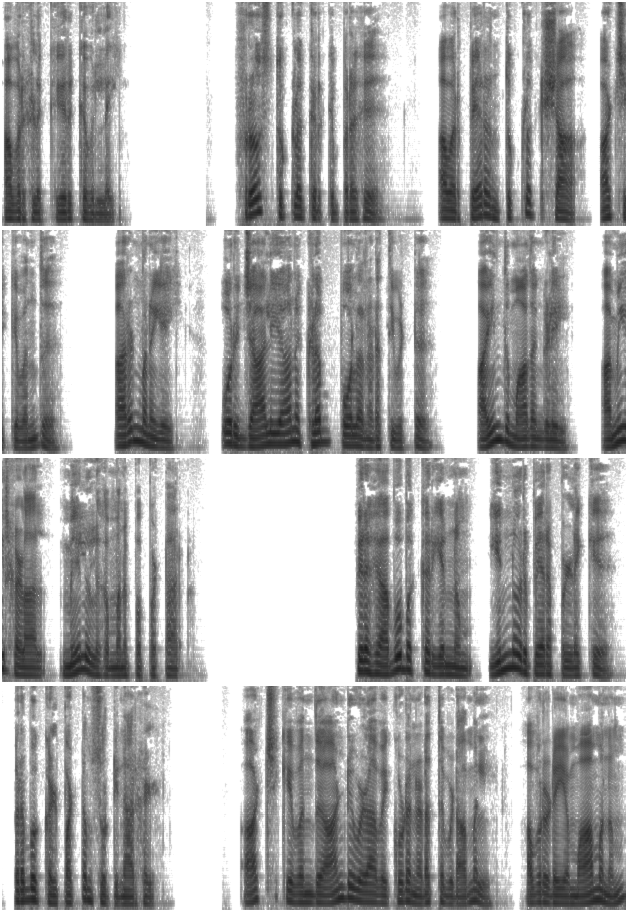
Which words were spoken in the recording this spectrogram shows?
அவர்களுக்கு இருக்கவில்லை. ஃப்ரோஸ் துக்ளக்கிற்குப் பிறகு அவர் பேரன் துக்ளக் ஷா ஆட்சிக்கு வந்து அரண்மனையை ஒரு ஜாலியான கிளப் போல நடத்திவிட்டு ஐந்து மாதங்களில் அமீர்களால் மேலுலகம் அனுப்பப்பட்டார். பிறகு அபுபக்கர் என்னும் இன்னொரு பேரப்பிள்ளைக்கு பிரபுக்கள் பட்டம் சூட்டினார்கள். ஆட்சிக்கு வந்து ஆண்டு விழாவை கூட நடத்த விடாமல் அவருடைய மாமனும்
